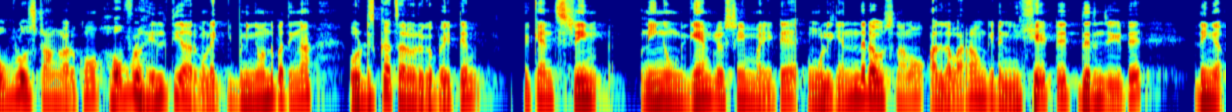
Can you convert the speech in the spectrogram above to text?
அவ்வளோ ஸ்ட்ராங்காக இருக்கும் அவ்வளோ ஹெல்த்தியாக இருக்கும். லைக் இப்போ நீங்கள் வந்து பார்த்தீங்கன்னா ஒரு டிஸ்கார்ட் சர்வருக்கு போயிட்டு யூ கேன் ஸ்ட்ரீம் நீங்கள் உங்கள் கேம் பிளே ஸ்ட்ரீம் பண்ணிவிட்டு உங்களுக்கு எந்த டவுட்ஸ்னாலும் அதில் வர்றவங்க நீங்கள் கேட்டு தெரிஞ்சுக்கிட்டு நீங்கள்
